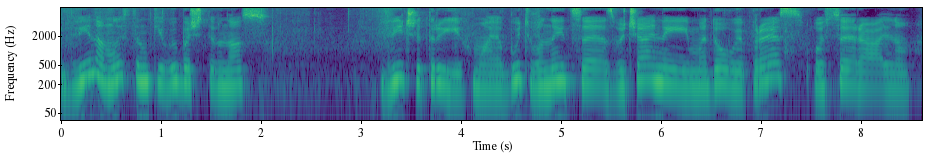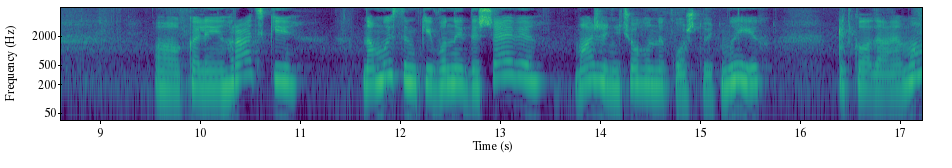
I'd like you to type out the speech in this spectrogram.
Дві намистинки, вибачте, в нас дві чи три їх має бути. Вони це звичайний медовий прес. Ось це реально а, калінінградські. Намистинки вони дешеві, майже нічого не коштують. Ми їх відкладаємо.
